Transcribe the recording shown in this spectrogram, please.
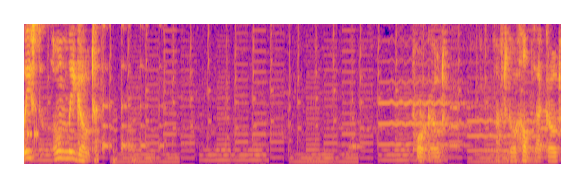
A lonely goat. Poor goat. I have to go help that goat.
